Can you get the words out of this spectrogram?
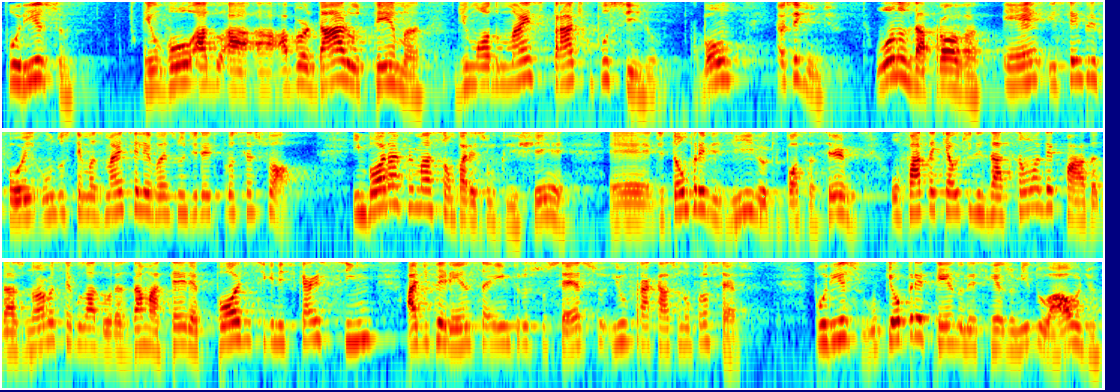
Por isso, eu vou abordar o tema de modo mais prático possível tá bom? É o seguinte, o ônus da prova é e sempre foi um dos temas mais relevantes no direito processual. Embora a afirmação pareça um clichê, é, de tão previsível que possa ser, o fato é que a utilização adequada das normas reguladoras da matéria pode significar sim a diferença entre o sucesso e o fracasso no processo. Por isso, o que eu pretendo nesse resumido áudio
